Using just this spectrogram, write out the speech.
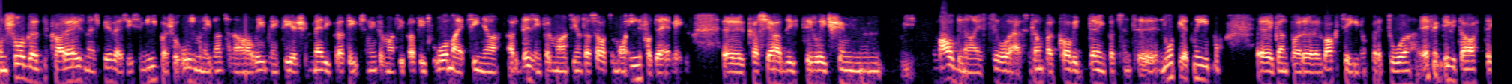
un šogad kā reiz mēs pievērsīsim īpašu uzmanību nacionālā līmenī tieši mediju pratības un informāciju pratības lomai cīņā ar dezinformāciju un tā saucamo infodēmiju, e, kas jāatzīst ir līdz šim maldinājis cilvēks gan par Covid-19 e, nopietnību, e, gan par vakcīnu pret to efektivitāti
